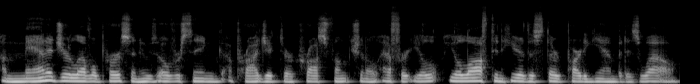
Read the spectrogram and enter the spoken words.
a manager level person who's overseeing a project or a cross functional effort, you'll you'll often hear this third party gambit as well,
